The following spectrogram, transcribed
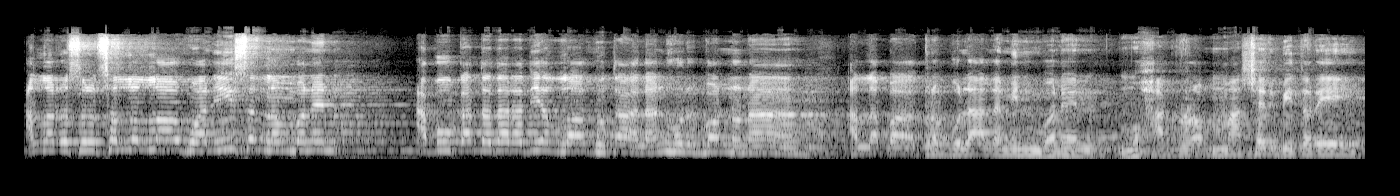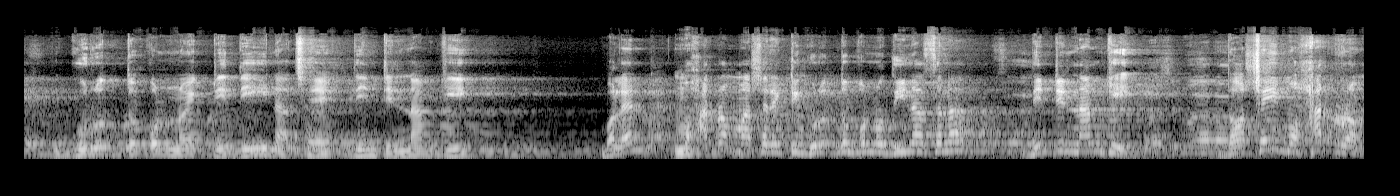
আল্লাহ রসুল সাল্লাল্লাহু আলাইহি সাল্লাম বলেন আবু কাতাদা রাদিয়াল্লাহু তাআলা বর্ণনা আল্লাহ পাক রব্বুল আলামিন বলেন, মুহাররম মাসের ভিতরে গুরুত্বপূর্ণ একটি দিন আছে। দিনটির নাম কি? বলেন, মুহাররম মাসের একটি গুরুত্বপূর্ণ দিন আছে না? দিনটির নাম কি? দশই মুহাররম,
